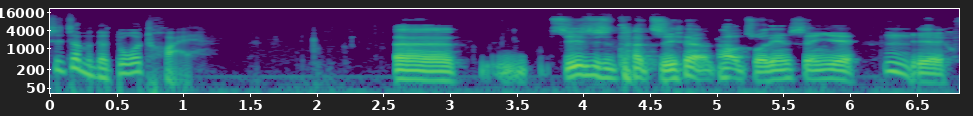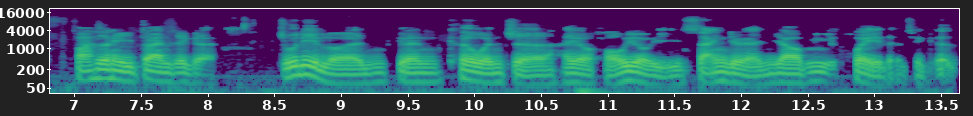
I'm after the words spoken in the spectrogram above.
是这么的多舛，呃，其实是到直接到昨天深夜，嗯，也发生一段这个朱立伦跟柯文哲还有侯友谊三个人要密会的这个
